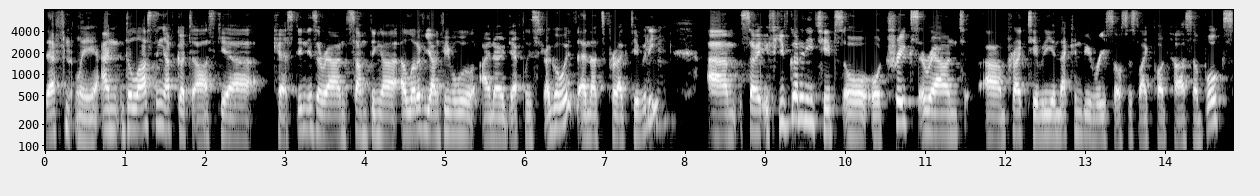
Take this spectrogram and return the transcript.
definitely. And the last thing I've got to ask here Kirsten, is around something uh, a lot of young people I know definitely struggle with, and that's productivity. Mm-hmm. Um, so, if you've got any tips or, or tricks around um, productivity, and that can be resources like podcasts or books,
